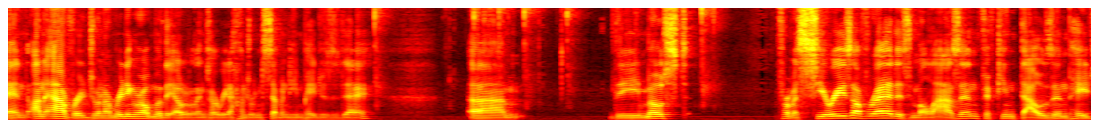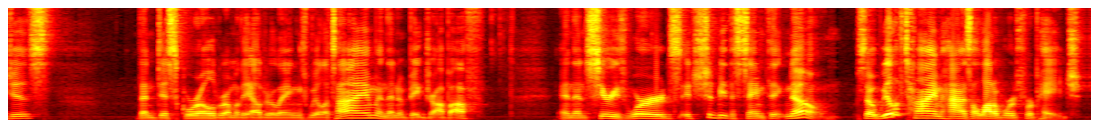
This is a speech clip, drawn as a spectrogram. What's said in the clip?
And on average, when I'm reading Realm of the Elderlings, I read 117 pages a day. Um, the most from a series I've read is Malazan, 15,000 pages. Then Discworld, Realm of the Elderlings, Wheel of Time, and then a big drop off. And then series words, it should be the same thing. No. So Wheel of Time has a lot of words per page.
